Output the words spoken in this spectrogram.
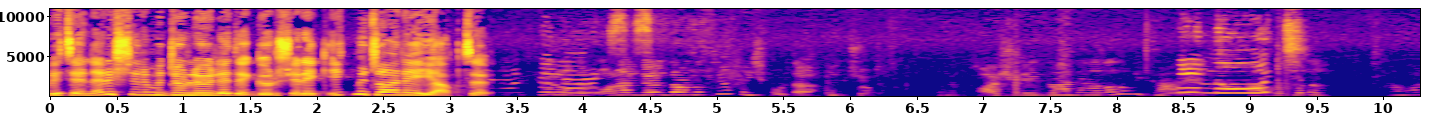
Veteriner İşleri Müdürlüğü ile de görüşerek ilk müdahaleyi yaptı. Olur. Ona göz damlası yok mu hiç burada? Hiç yok. Ay şu eczaneden alalım bir tane. Damlatalım. Tamam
